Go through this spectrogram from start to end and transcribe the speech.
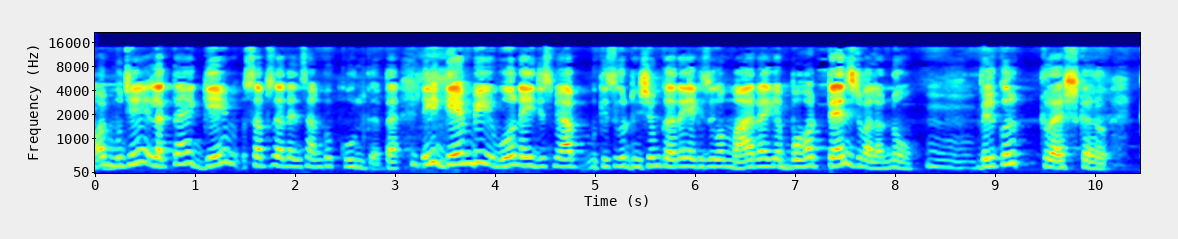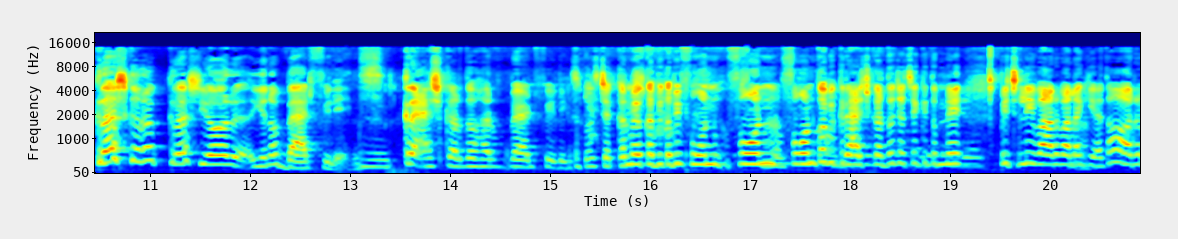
और मुझे लगता है गेम सबसे ज़्यादा इंसान को कूल करता है। लेकिन गेम भी वो नहीं जिसमें आप किसी को ढिशुम कर रहे हैं या किसी को मार रहे हैं या बहुत टेस्ट वाला नो बिल्कुल क्रश करो। क्रश करो crush your you know bad feelings crash कर दो हर बैड फीलिंग्स को। इस चक्कर में कभी कभी फ़ोन फ़ोन फ़ोन को भी क्रैश कर दो जैसे कि तुमने पिछली बार वाला किया था और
